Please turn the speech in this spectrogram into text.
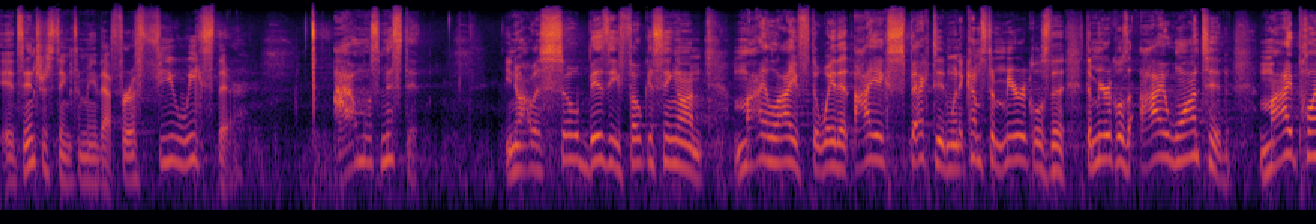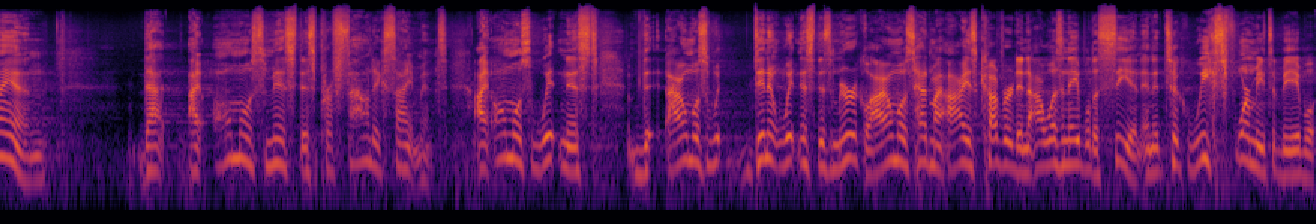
it's interesting to me that for a few weeks there, I almost missed it. You know, I was so busy focusing on my life the way that I expected when it comes to miracles, the, the miracles I wanted, my plan, that I almost missed this profound excitement. I almost witnessed, the, I almost w- didn't witness this miracle. I almost had my eyes covered and I wasn't able to see it. And it took weeks for me to be able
